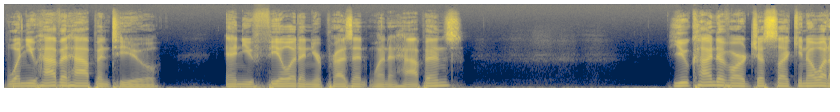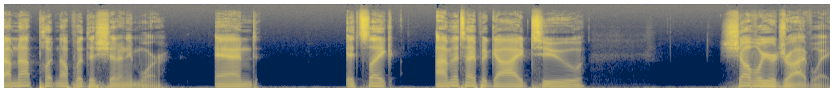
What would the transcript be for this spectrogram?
when you have it happen to you and you feel it and you're present when it happens, you kind of are just like, you know what, I'm not putting up with this shit anymore. And it's like I'm the type of guy to shovel your driveway,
